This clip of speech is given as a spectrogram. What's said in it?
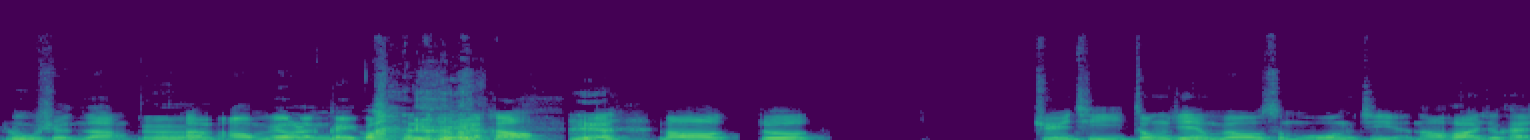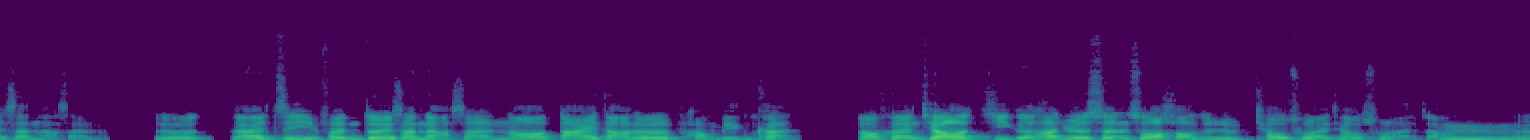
入选这样，嗯。嗯，哦没有人可以灌。篮，好，然后就具体中间有没有什么忘记了，然后后来就开始三打三了，就来自己分队三打三，然后打一打就在旁边看，然后可能挑几个他觉得身手好的就挑出来挑出来这样，嗯。对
